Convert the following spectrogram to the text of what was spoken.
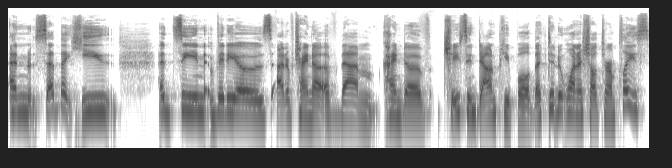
and said that he had seen videos out of China of them kind of chasing down people that didn't want to shelter in place.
